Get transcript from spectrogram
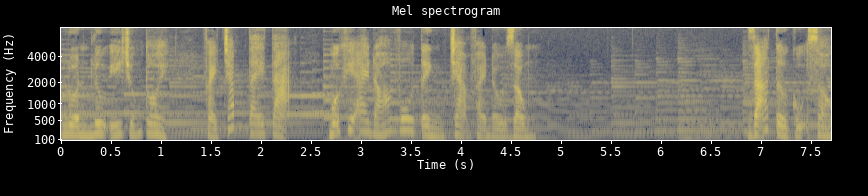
luôn lưu ý chúng tôi phải chắp tay tạ mỗi khi ai đó vô tình chạm phải đầu rồng. Giã từ cụ xấu,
